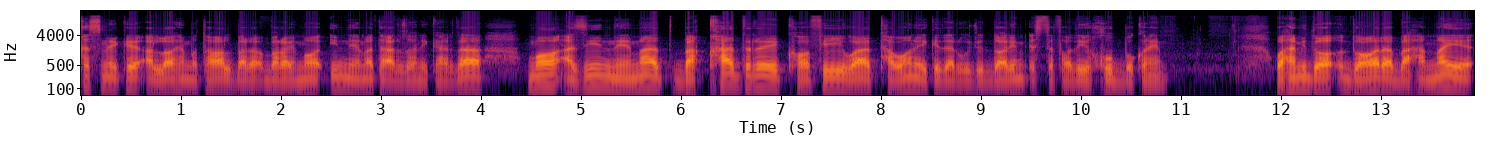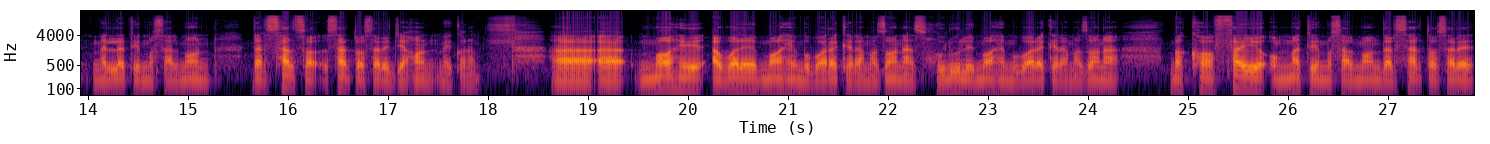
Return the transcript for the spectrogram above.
قسمی که الله متعال برای ما این نعمت ارزانی کرده ما از این نعمت به قدر کافی و توانی که در وجود داریم استفاده خوب بکنیم. و همین دعا را به همه ملت مسلمان در سر, سر تا سر جهان می‌کنم. ماه اول ماه مبارک رمضان است. حلول ماه مبارک رمضان به کافه امت مسلمان در سر تا سر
